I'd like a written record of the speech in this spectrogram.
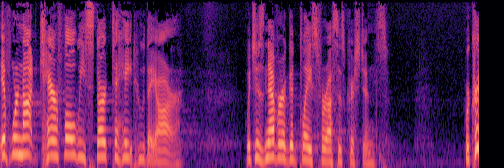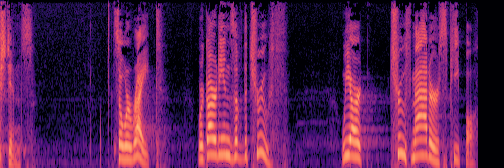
if we're not careful, we start to hate who they are which is never a good place for us as Christians. We're Christians. So we're right. We're guardians of the truth. We are truth matters people.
